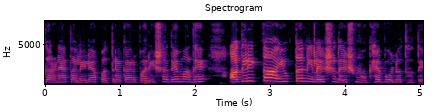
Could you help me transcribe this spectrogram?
करण्यात आलेल्या पत्रकार परिषदेमध्ये अतिरिक्त आयुक्त निलेश देशमुख हे बोलत होते.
